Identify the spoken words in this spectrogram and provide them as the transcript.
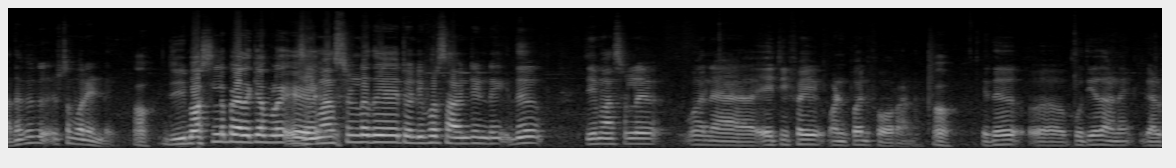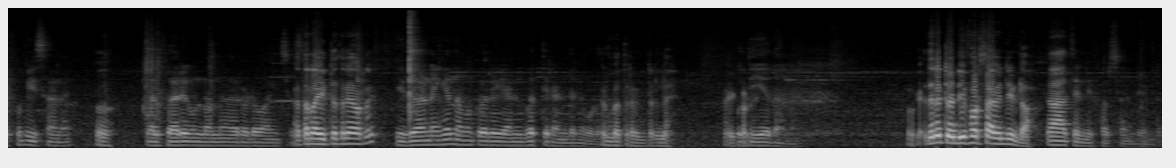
അതൊക്കെ ഇഷ്ടം പോലെ ഉണ്ട് ജി മാസ്റ്ററിൽ ജി മാസ്റ്ററിലത് ട്വന്റി ഫോർ സെവന്റി ഉണ്ട്. ഇത് ജി മാസ്റ്ററിൽ പിന്നെ eighty five one point four ആണ് ഇത് പുതിയതാണ്. ഗൾഫ് പീസാണ് ആണ്. ഗൾഫുകാർ കൊണ്ടുവന്ന് അവരോട് വാങ്ങിച്ചത്. എത്ര റേറ്റ് എത്രയാ പറഞ്ഞത് ഇത് വേണമെങ്കിൽ നമുക്കൊരു എൺപത്തിരണ്ടിന് കൊടുക്കും. എൺപത്തിരണ്ട് അല്ലേ? പുതിയതാണ്. ഓക്കെ ഇതിന് ട്വന്റി ഫോർ സെവന്റി ഉണ്ടോ? ആ ട്വന്റി ഫോർ സെവന്റി ഉണ്ട്.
